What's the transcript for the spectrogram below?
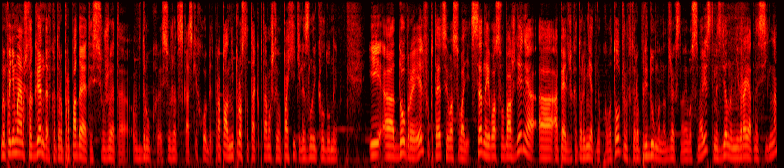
мы понимаем, что Гэндальф, который пропадает из сюжета, вдруг сюжета сказки «Хоббит», пропал не просто так, потому что его похитили злые колдуны. И а, добрые эльфы пытаются его освободить. Сцена его освобождения, а, опять же, которой нет ни у кого Толкина, которая придумана Джексоном и его сценаристами, сделана невероятно сильно.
